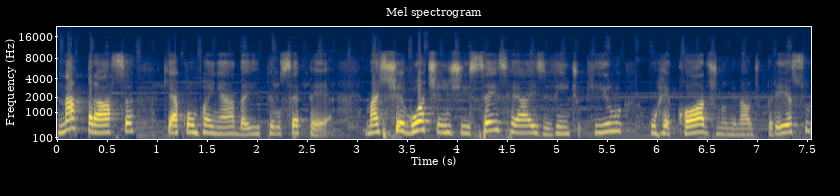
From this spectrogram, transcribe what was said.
na praça que é acompanhada aí pelo CPEA. Mas chegou a atingir R$ 6,20 o quilo, um recorde nominal de preço,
